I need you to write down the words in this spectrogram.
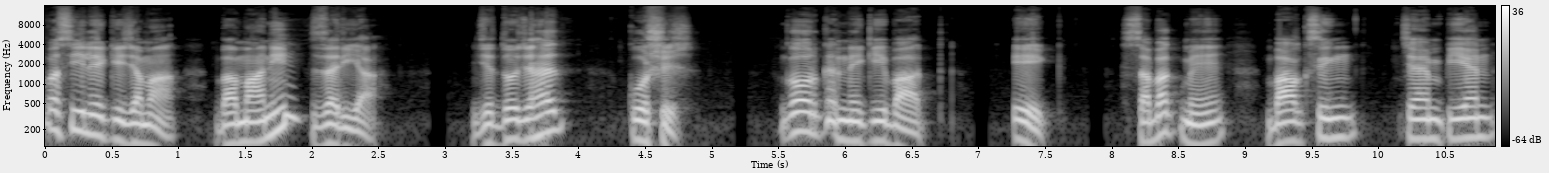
वसीले की जमा, बमानी ज़रिया। जद्दोजहद, कोशिश। गौर करने की बात। एक, सबक में बॉक्सिंग चैम्पियन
